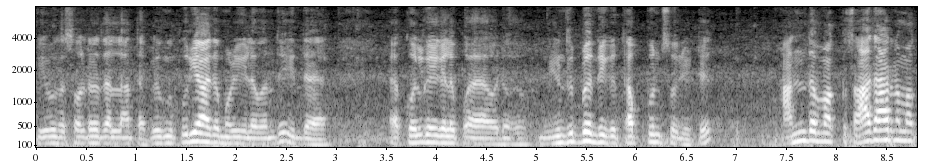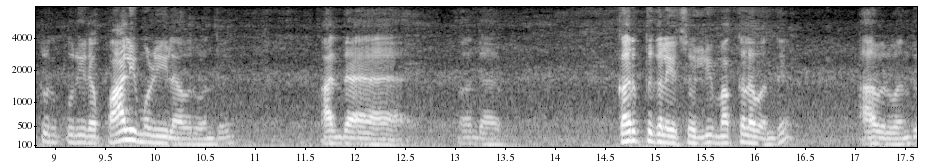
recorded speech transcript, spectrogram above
இவங்க சொல்கிறதெல்லாம் தப்பு. இவங்க புரியாத மொழியில் வந்து இந்த கொள்கைகளை நிர்பந்திக்கு தப்புன்னு சொல்லிட்டு அந்த மக்கள் சாதாரண மக்களுக்கு புரிகிற பாலி மொழியில் அவர் வந்து அந்த அந்த கருத்துக்களை சொல்லி மக்களை வந்து அவர் வந்து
